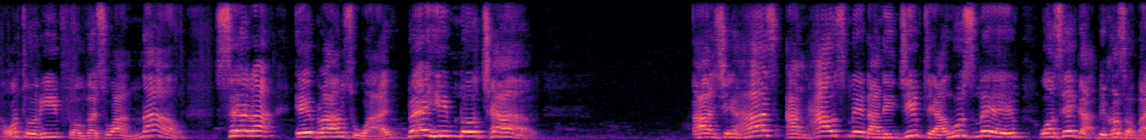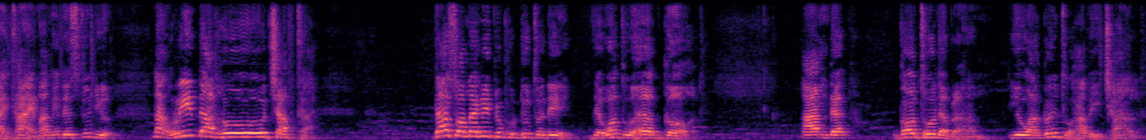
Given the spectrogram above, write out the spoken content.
I want to read from verse 1. Now, Sarah, Abraham's wife, bare him no child. And she has an housemaid, an Egyptian, whose name was Hagar, because of my time. I'm in the studio. Now, read that whole chapter. That's what many people do today. They want to help God. And uh, God told Abraham, you are going to have a child.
